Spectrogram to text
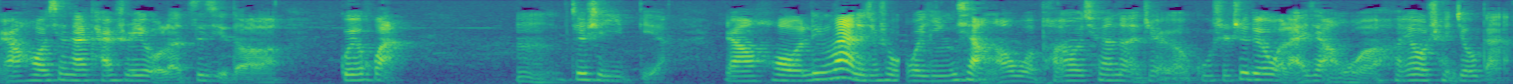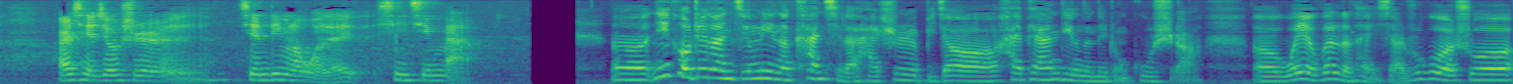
然后现在开始有了自己的规划，嗯，这是一点。然后另外的就是我影响了我朋友圈的这个故事，这对我来讲我很有成就感。而且就是坚定了我的信心吧。呃，Nico 这段经历呢，看起来还是比较 happy ending 的那种故事啊。呃，我也问了他一下，如果说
